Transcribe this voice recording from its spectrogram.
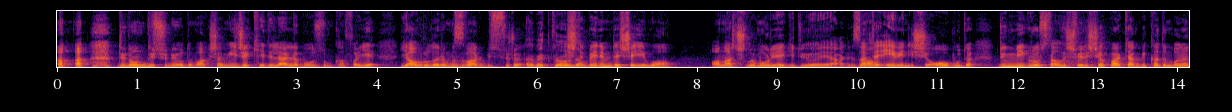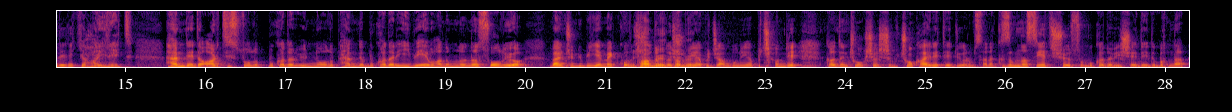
dün onu düşünüyordum akşam iyice kedilerle bozdum kafayı. Yavrularımız var bir sürü. Evet gördüm. İşte benim de şeyim o. Anaçlığım oraya gidiyor yani. Zaten Val- evin işi o bu da. Dün Migros'ta alışveriş yaparken bir kadın bana dedi ki hayret. Hem dedi artist olup bu kadar ünlü olup hem de bu kadar iyi bir ev hanımlığı nasıl oluyor? Ben çünkü bir yemek konuşuyordum Tabii, da şunu tabii. yapacağım bunu yapacağım diye. Kadın çok şaşırdı. Çok hayret ediyorum sana. Kızım nasıl yetişiyorsun bu kadar işe dedi bana.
